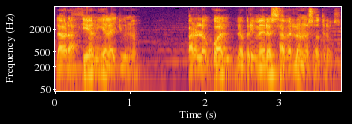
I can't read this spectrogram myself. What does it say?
la oración y el ayuno, para lo cual lo primero es saberlo nosotros.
